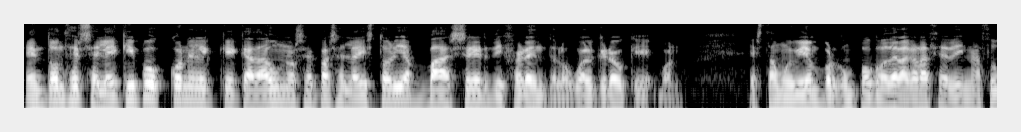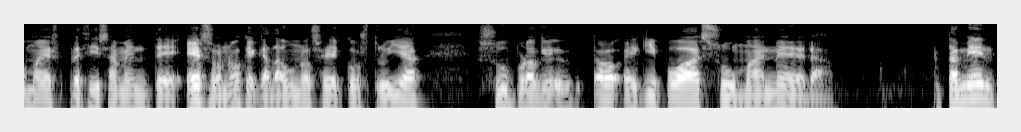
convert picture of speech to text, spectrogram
Entonces el equipo con el que cada uno se pase la historia va a ser diferente, lo cual creo que, bueno, está muy bien porque un poco de la gracia de Inazuma es precisamente eso, ¿no? Que cada uno se construya su propio equipo a su manera. También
